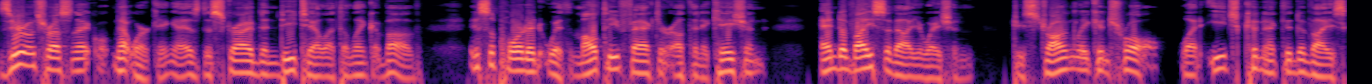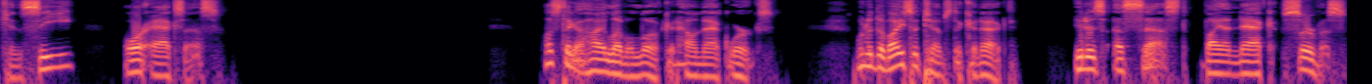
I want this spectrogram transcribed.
Zero Trust net- Networking, as described in detail at the link above, is supported with multi factor authentication and device evaluation to strongly control what each connected device can see or access. Let's take a high level look at how NAC works. When a device attempts to connect, it is assessed by a NAC service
